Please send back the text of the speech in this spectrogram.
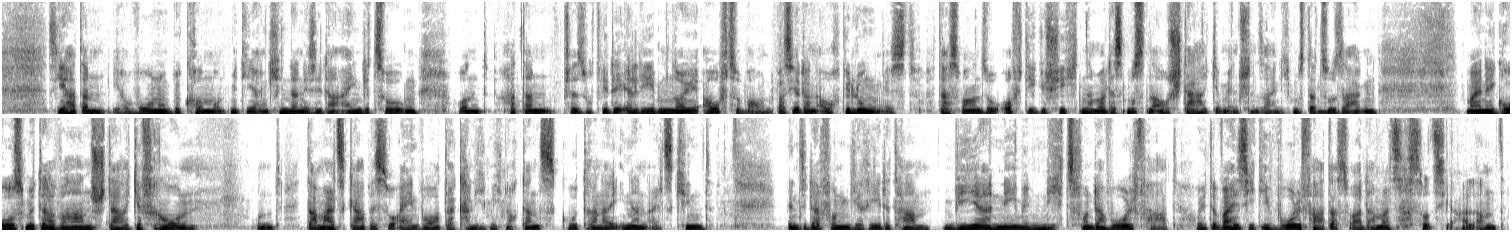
Sie hat dann ihre Wohnung bekommen und mit ihren Kindern ist sie da eingezogen und hat dann versucht, wieder ihr Leben neu aufzubauen, was ihr dann auch gelungen ist. Das waren so oft die Geschichten, aber das mussten auch starke Menschen sein. Ich muss dazu sagen, meine Großmütter waren starke Frauen. Und damals gab es so ein Wort, da kann ich mich noch ganz gut dran erinnern als Kind, wenn Sie davon geredet haben, wir nehmen nichts von der Wohlfahrt. Heute weiß ich, die Wohlfahrt, das war damals das Sozialamt.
